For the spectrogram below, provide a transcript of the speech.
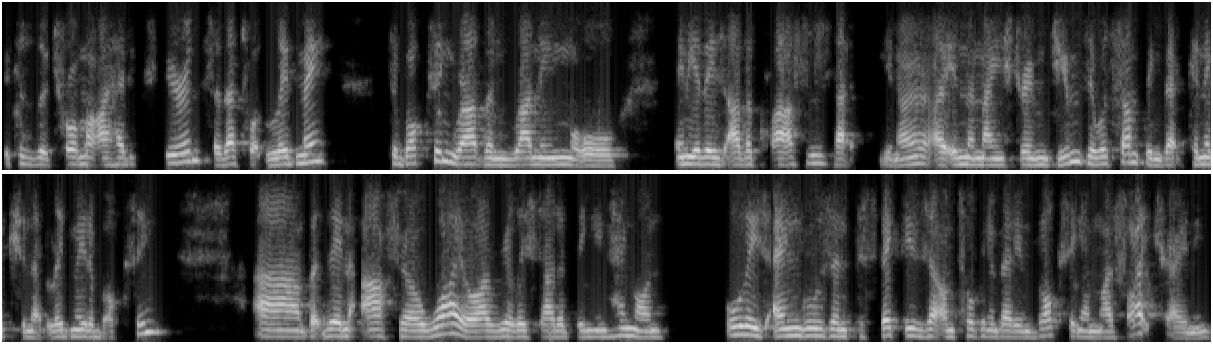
because of the trauma I had experienced. So that's what led me to boxing rather than running or any of these other classes that, you know, are in the mainstream gyms. There was something, that connection that led me to boxing. Uh, but then after a while, I really started thinking, hang on, all these angles and perspectives that I'm talking about in boxing and my fight training,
